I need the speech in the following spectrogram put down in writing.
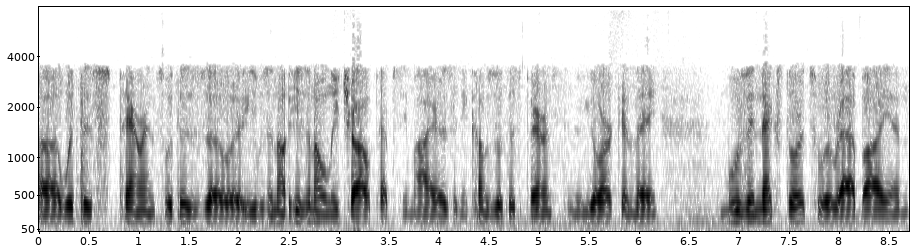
uh, with his parents. With his uh, he was an he's an only child, Pepsi Myers, and he comes with his parents to New York, and they move in next door to a rabbi, and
